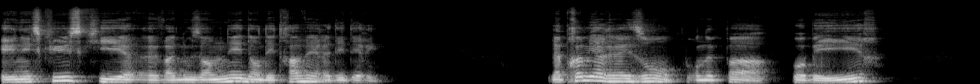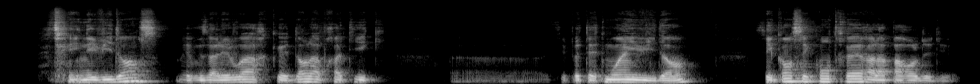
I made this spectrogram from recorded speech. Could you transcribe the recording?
Et une excuse qui euh, va nous emmener dans des travers et des dérives. La première raison pour ne pas obéir, c'est une évidence, mais vous allez voir que dans la pratique, euh, c'est peut-être moins évident, c'est quand c'est contraire à la parole de Dieu.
